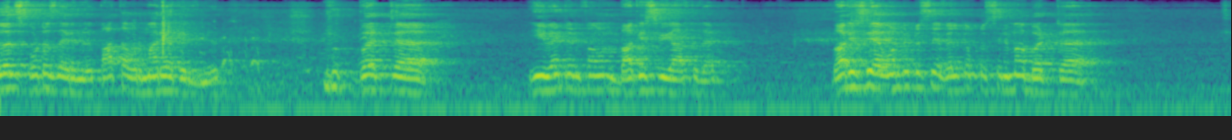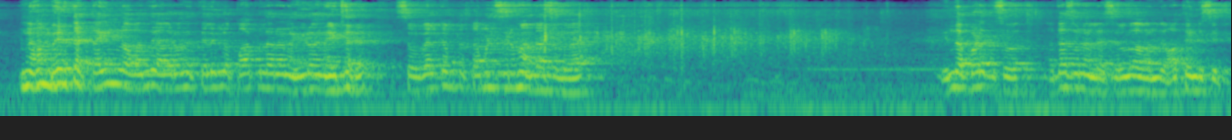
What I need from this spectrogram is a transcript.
கேர்ள்ஸ் ஃபோட்டோஸ் தான் இருந்தது. பார்த்தா ஒரு மாதிரியா தெரிஞ்சது. But he went and found Bhagyashree after that Bhagyashree, I wanted to say welcome to cinema but நாம் எடுத்த டைம்ல வந்து அவர் வந்து தெலுங்குல பாப்புலரான ஹீரோயின் ஆயிட்டாரு so welcome to Tamil cinema தான் சொல்லுவேன். இந்த படத்து ஸோ அதான் சொன்னேன்ல செல்வா வந்து ஆத்தென்டிசிட்டி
